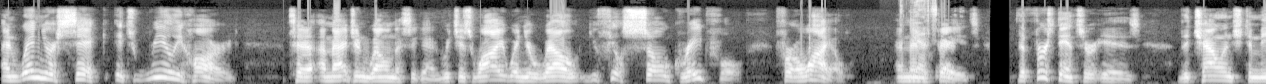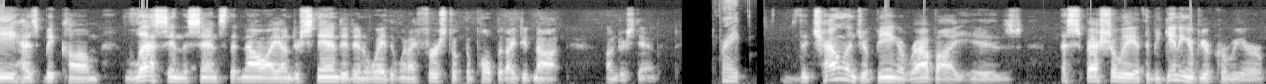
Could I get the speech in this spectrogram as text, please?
And when you're sick, it's really hard to imagine wellness again, which is why when you're well, you feel so grateful for a while and then Yes. it fades. The first answer is the challenge to me has become less in the sense that now I understand it in a way that when I first took the pulpit, I did not understand it. right. The challenge of being a rabbi is, especially at the beginning of your career,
